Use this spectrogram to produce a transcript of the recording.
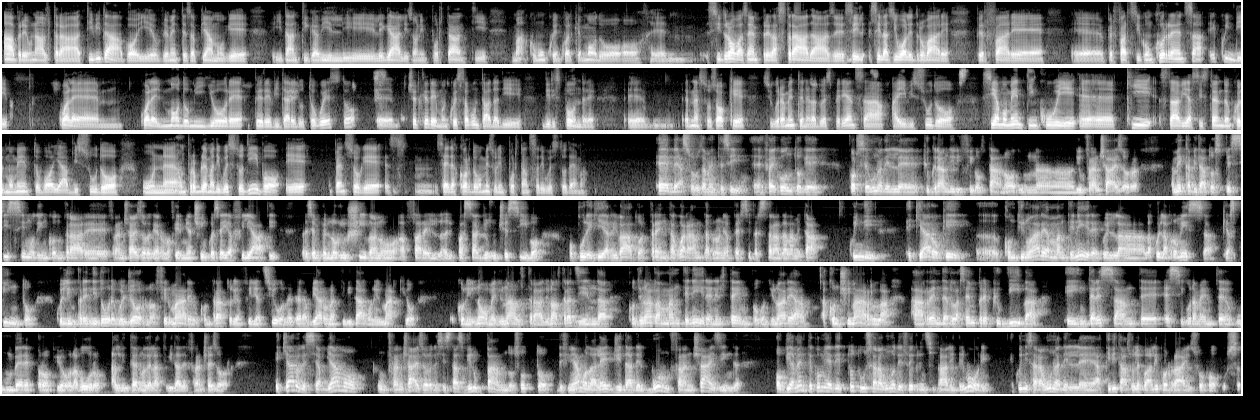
apre un'altra attività, poi ovviamente sappiamo che i tanti cavilli legali sono importanti, ma comunque in qualche modo eh, si trova sempre la strada, se, se, se, la si vuole trovare per, fare, eh, per farsi concorrenza e quindi qual è, qual è, il modo migliore per evitare tutto questo? Eh, cercheremo in questa puntata di, di rispondere. Eh, Ernesto, so che sicuramente nella tua esperienza hai vissuto sia momenti in cui eh, chi stavi assistendo in quel momento poi ha vissuto un, un problema di questo tipo e penso che mh, sei d'accordo con me sull'importanza di questo tema. Eh beh, assolutamente sì. Eh, fai conto che forse una delle più grandi difficoltà no, di, un, uh, di un franchisor a me è capitato spessissimo di incontrare franchisor che erano fermi a 5-6 affiliati, per esempio non riuscivano a fare il, il passaggio successivo, oppure chi è arrivato a 30-40 però ne ha persi per strada la metà. Quindi è chiaro che eh, continuare a mantenere quella, la, quella promessa che ha spinto quell'imprenditore quel giorno a firmare un contratto di affiliazione per avviare un'attività con il marchio, con il nome di un'altra, di un'altra azienda, continuarla a mantenere nel tempo, continuare a, a concimarla, a renderla sempre più viva e interessante è sicuramente un vero e proprio lavoro all'interno dell'attività del franchisor. È chiaro che se abbiamo un franchisor che si sta sviluppando sotto, definiamo la legida del buon franchising, ovviamente come hai detto tu sarà uno dei suoi principali timori e quindi sarà una delle attività sulle quali porrà il suo focus.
